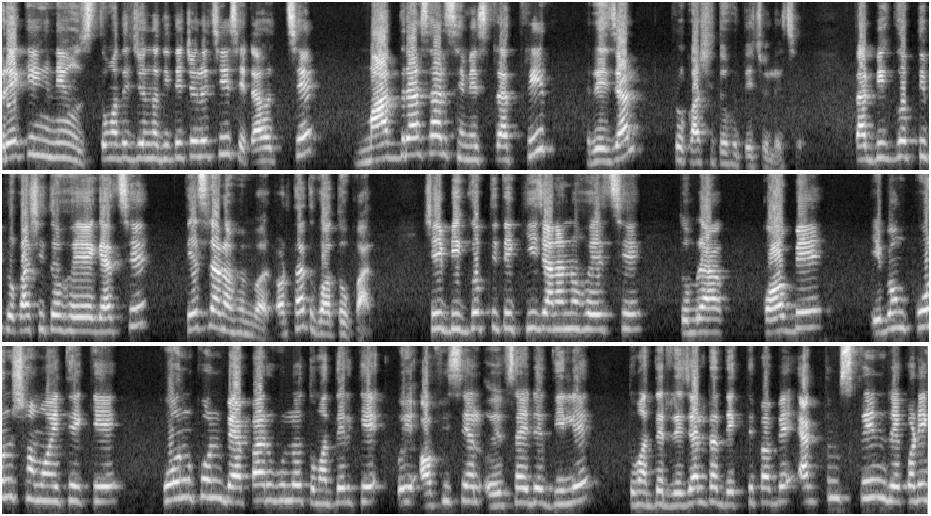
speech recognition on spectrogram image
ব্রেকিং নিউজ তোমাদের জন্য দিতে চলেছি, সেটা হচ্ছে মাদ্রাসার সেমিস্টার থ্রির রেজাল্ট প্রকাশিত হতে চলেছে। তার বিজ্ঞপ্তি প্রকাশিত হয়ে গেছে তেসরা নভেম্বর, অর্থাৎ গতকাল। সেই বিজ্ঞপ্তিতে কি জানানো হয়েছে? তোমরা কবে এবং কোন সময় থেকে কোন কোন ব্যাপারগুলো তোমাদেরকে ওই অফিসিয়াল ওয়েবসাইটে দিলে তোমাদের রেজাল্টটা দেখতে পাবে? একদম স্ক্রিন রেকর্ডিং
